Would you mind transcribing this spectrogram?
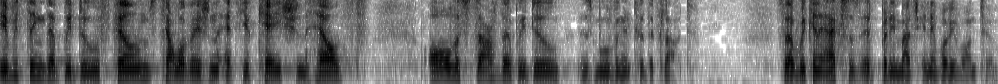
everything that we do, films, television, education, health, all the stuff that we do is moving into the cloud. So that we can access it pretty much anywhere we want to.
